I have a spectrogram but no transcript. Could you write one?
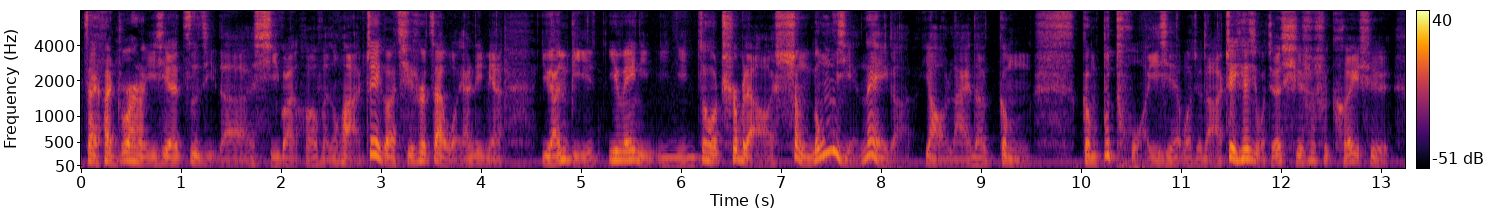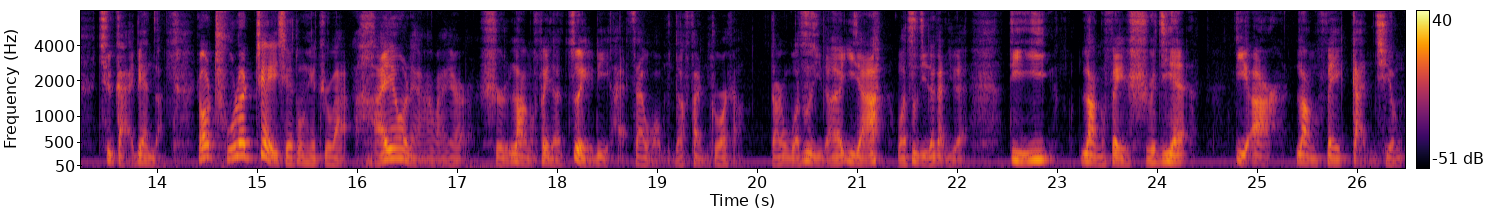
在饭桌上一些自己的习惯和文化。这个其实在我眼里面。远比因为你你你最后吃不了剩东西那个要来的更更不妥一些，我觉得啊，这些我觉得其实是可以去去改变的。然后除了这些东西之外，还有两样玩意儿是浪费的最厉害，在我们的饭桌上。当然我自己的意见啊，我自己的感觉，第一浪费时间，第二浪费感情。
